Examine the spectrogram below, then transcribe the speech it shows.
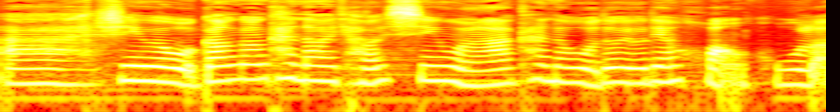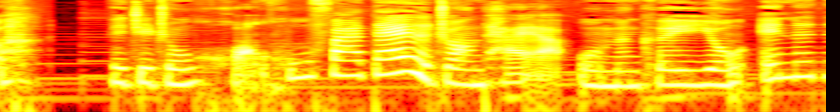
啊，是因为我刚刚看到一条新闻啊，看得我都有点恍惚了。那这种恍惚发呆的状态啊，我们可以用 in a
